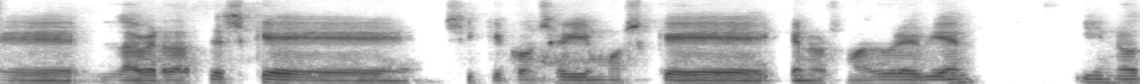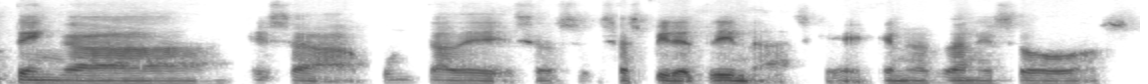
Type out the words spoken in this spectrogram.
eh, la verdad es que sí que conseguimos que, nos madure bien y no tenga esa punta de esas, piretrinas que, nos dan esos,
